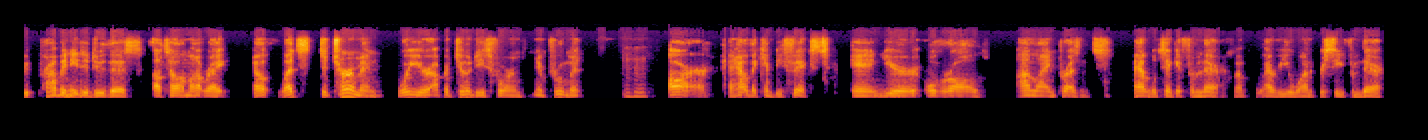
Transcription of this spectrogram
we probably need to do this i'll tell them outright now, let's determine where your opportunities for improvement mm-hmm. are and how they can be fixed in your overall online presence. And we'll take it from there, however you want to proceed from there.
